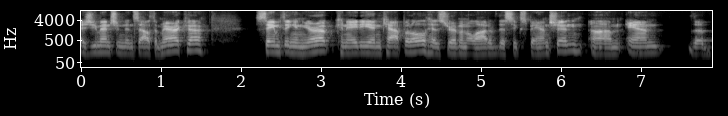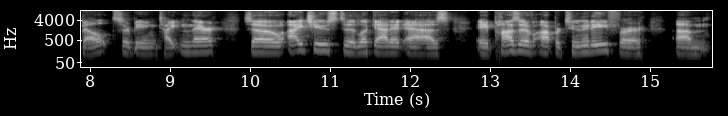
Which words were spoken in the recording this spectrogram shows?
As you mentioned in South America, same thing in Europe. Canadian capital has driven a lot of this expansion, um, and the belts are being tightened there. So I choose to look at it as a positive opportunity for um,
